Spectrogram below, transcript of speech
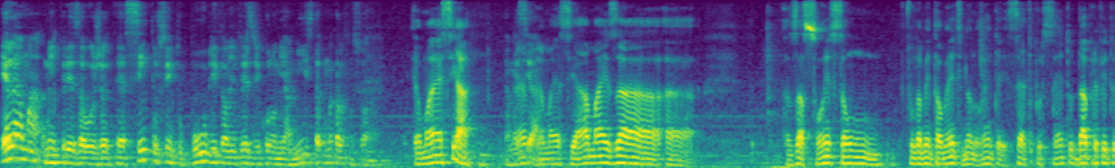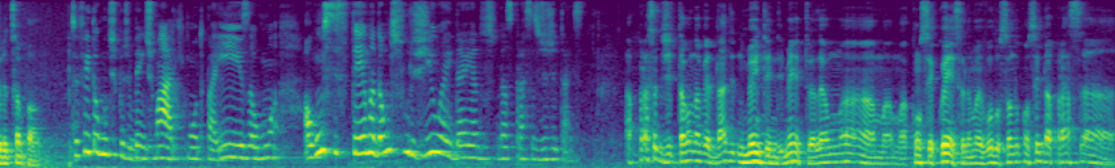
Ela é uma, uma empresa hoje é 100% pública, é uma empresa de economia mista, como é que ela funciona? É uma SA. É uma? SA. É uma SA, mas a, a- as ações são fundamentalmente, né, 97% da Prefeitura de São Paulo. Você feito algum tipo de benchmark com outro país, alguma, algum sistema? De onde surgiu a ideia dos- das praças digitais? A praça digital, na verdade, no meu entendimento, ela é uma, uma, uma consequência, né, uma evolução do conceito da praça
